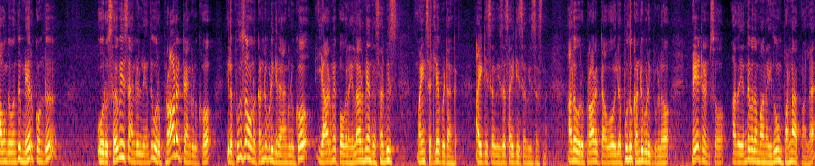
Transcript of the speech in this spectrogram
அவங்க வந்து மேற்கொண்டு ஒரு சர்வீஸ் ஆங்கிள்லேருந்து ஒரு ப்ராடக்ட் ஆங்கிளுக்கோ இல்லை புதுசாக ஒன்று கண்டுபிடிக்கிற ஆங்கிளுக்கோ யாருமே போகலை. எல்லாருமே அந்த சர்வீஸ் மைண்ட் செட்லேயே போயிட்டாங்க. ஐடி சர்வீசஸ் ஐடி சர்வீசஸ்னு அதை ஒரு ப்ராடக்டாவோ இல்லை புது கண்டுபிடிப்புகளோ பேட்டன்ட்ஸோ அதை எந்த விதமான இதுவும் பண்ணாதனால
